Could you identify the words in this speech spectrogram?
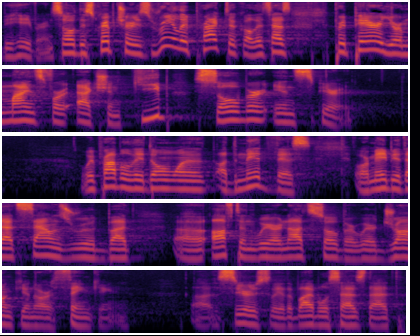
behavior. And so the scripture is really practical. It says, Prepare your minds for action, keep sober in spirit. We probably don't want to admit this, or maybe that sounds rude, but uh, often we are not sober, we're drunk in our thinking. Uh, seriously, the Bible says that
